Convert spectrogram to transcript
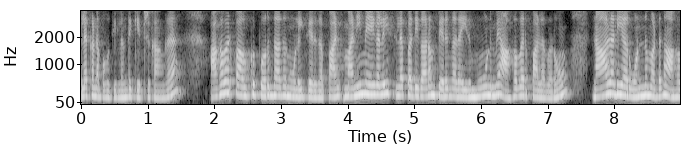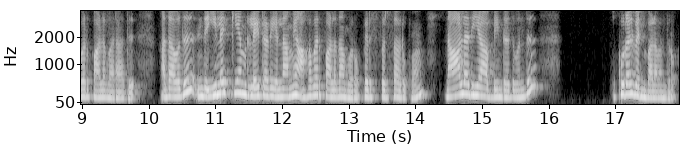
இலக்கண பகுதியிலிருந்து கேட்டிருக்காங்க. அகவற்பாவுக்கு பொருந்தாத நூலை தேர்க. மணிமேகலை சிலப்பதிகாரம் பெருங்கதை இது மூணுமே அகவற்பால வரும். நாலடியார் ஒன்று மட்டும்தான் அகவற்பால வராது. அதாவது இந்த இலக்கியம் ரிலேட்டட் எல்லாமே அகவற்பால தான் வரும். பெருசு பெருசா இருக்கும். நாலரியா அப்படின்றது வந்து குரல் வெண்பால வந்துடும்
